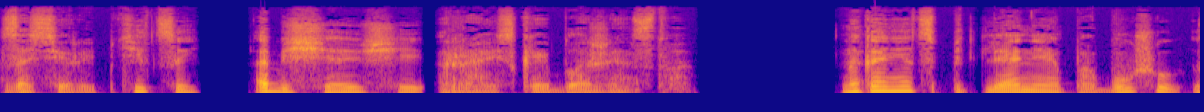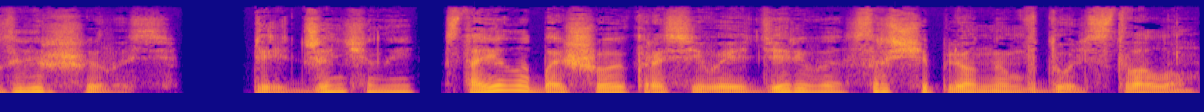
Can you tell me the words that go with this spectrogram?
за серой птицей, обещающей райское блаженство. Наконец, петляние по бушу завершилось. Перед женщиной стояло большое красивое дерево с расщепленным вдоль стволом.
